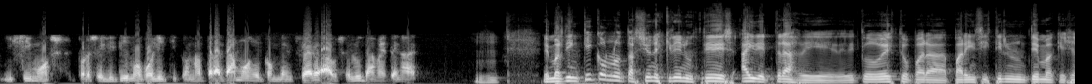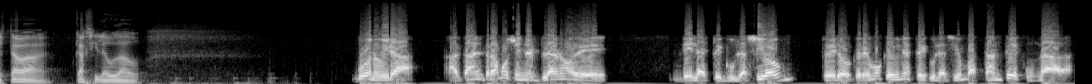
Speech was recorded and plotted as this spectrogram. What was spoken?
hicimos proselitismo político, no tratamos de convencer absolutamente a nadie. Martín, ¿qué connotaciones creen ustedes hay detrás de, todo esto para, insistir en un tema que ya estaba casi laudado? Bueno, mirá, acá entramos en el plano de, la especulación, pero creemos que hay una especulación bastante fundada.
